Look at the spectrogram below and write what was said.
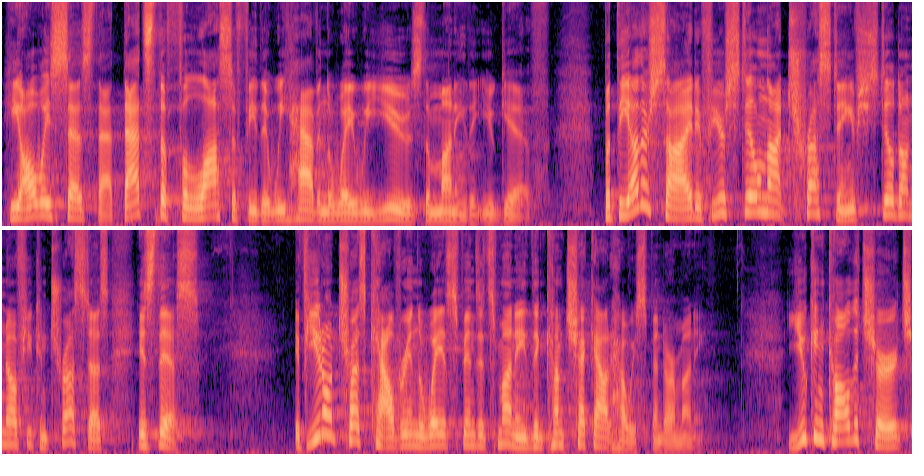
He always says that. That's the philosophy that we have in the way we use the money that you give. But the other side, if you're still not trusting, if you still don't know if you can trust us, is this. If you don't trust Calvary and the way it spends its money, then come check out how we spend our money. You can call the church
